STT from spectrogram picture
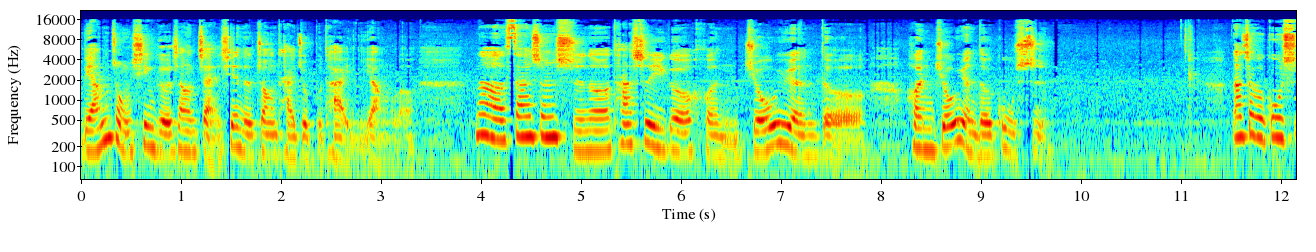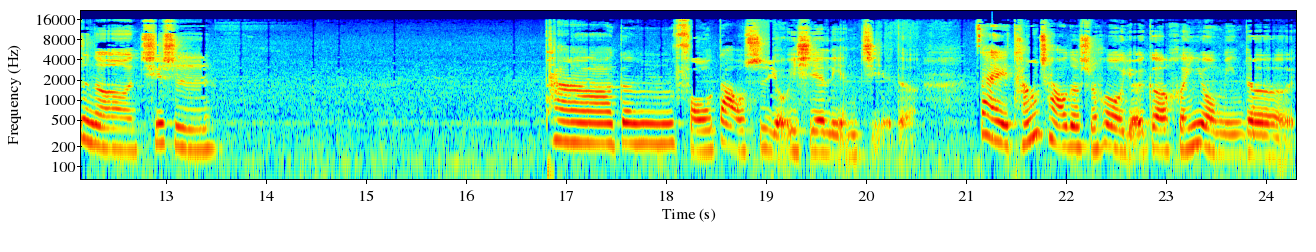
两种性格上展现的状态就不太一样了。那三生石呢？它是一个很久远的、很久远的故事。那这个故事呢，其实它跟佛道是有一些连结的。在唐朝的时候，有一个很有名的，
